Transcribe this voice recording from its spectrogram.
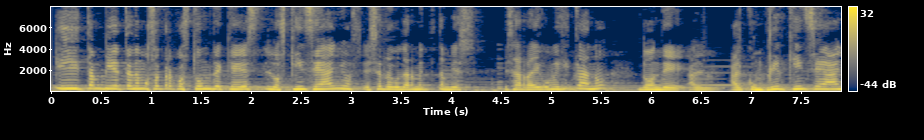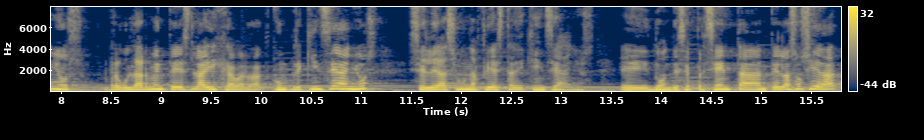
Y también tenemos otra costumbre que es los 15 años. Ese regularmente también es, es arraigo mexicano, donde al, al cumplir 15 años, regularmente es la hija, ¿verdad? Cumple 15 años, se le hace una fiesta de 15 años, eh, donde se presenta ante la sociedad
